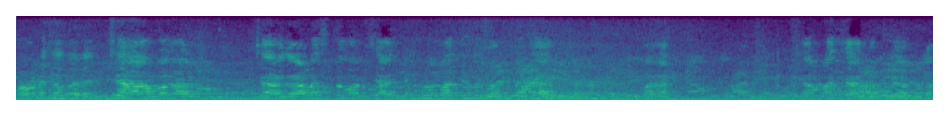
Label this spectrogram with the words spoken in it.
पाहुण्याचा झाले. चहा बघा चहा गाड असतं बरं चहा लिंबू पातेलं चहा बघा एवढा चहा घेतोय आपला.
